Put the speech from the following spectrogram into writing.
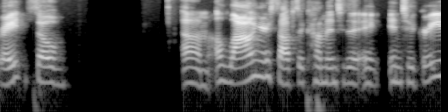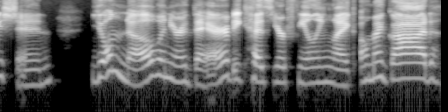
Right. So, um, allowing yourself to come into the integration, you'll know when you're there because you're feeling like, oh my God,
